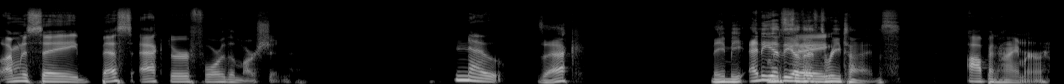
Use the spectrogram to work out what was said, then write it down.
I'm gonna say best actor for The Martian. No. Zach? Name me any of the other three times. Oppenheimer,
